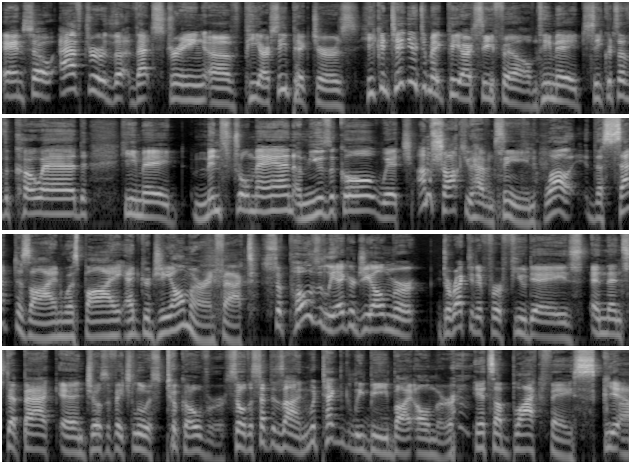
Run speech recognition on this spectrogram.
And so after the, that string of PRC pictures, he continued to make PRC films. He made Secrets of the Coed. He made Minstrel Man, a musical, which I'm shocked you haven't seen. Well, the set design was by Edgar G. Ulmer, in fact. Supposedly, Edgar G. Ulmer directed it for a few days and then stepped back and Joseph H. Lewis took over. So the set design would technically be by Ulmer. It's a blackface Yeah.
